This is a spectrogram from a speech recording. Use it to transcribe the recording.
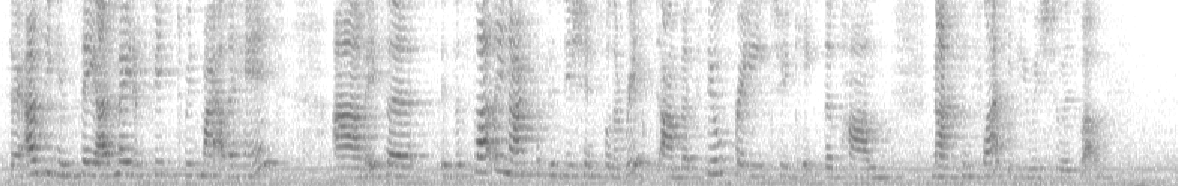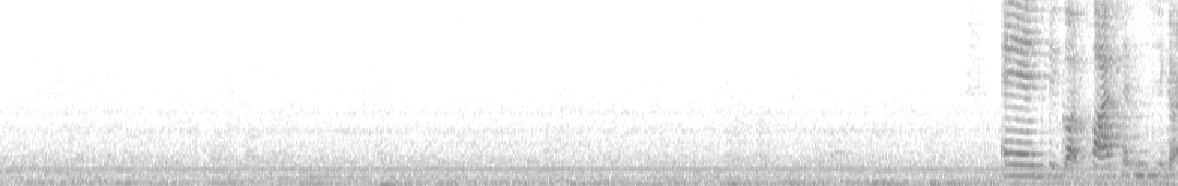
So as you can see, I've made a fist with my other hand. Um, it's, a, it's a slightly nicer position for the wrist, um, but feel free to keep the palm nice and flat if you wish to as well. We've got five seconds to go.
